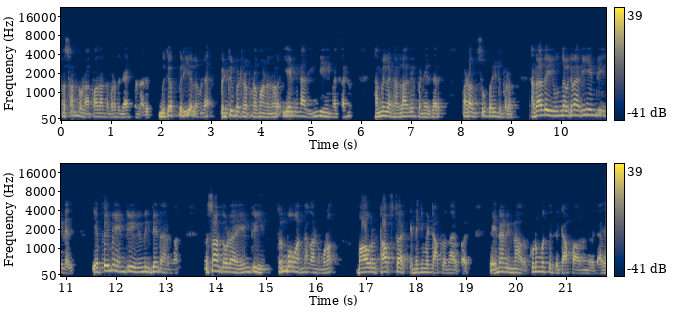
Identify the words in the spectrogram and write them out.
பிரசாந்தோட அப்பா தான் அந்த படத்தை டேரக்ட் பண்ணாரு. மிகப்பெரிய அளவில் வெற்றி பெற்ற படமானதுனால ஏன்னா அது இந்திய மக்கள் தமிழில் நல்லாவே பண்ணியிருக்காரு. படம் சூப்பர் ஹிட் படம். அதாவது இவங்களுக்குலாம் ரீஎன்ட்ரி கிடையாது. எப்பயுமே என்ட்ரி இருந்துகிட்டே தான் இருக்கும் பிரசாந்தோட என்ட்ரி திரும்பவும் அந்த காரணம் மாவரும் டாப் ஸ்டார் என்னைக்குமே டாப்ல தான் இருப்பார். இப்போ என்னன்னா அவர் குடும்பத்துக்கு டாப் ஆகணுங்கிறதுக்காக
